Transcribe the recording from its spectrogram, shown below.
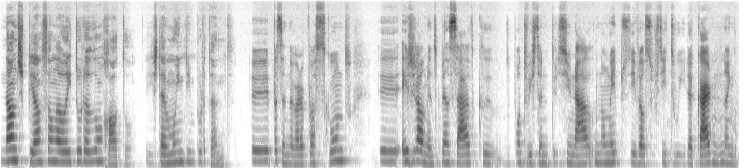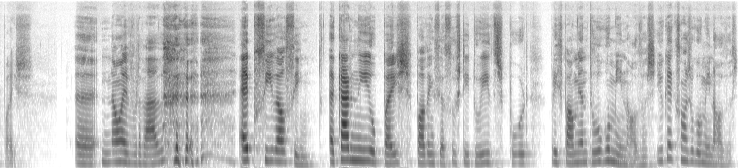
não dispensam a leitura de um rótulo. Isto é muito importante. Uh, passando agora para o segundo, é geralmente pensado que, do ponto de vista nutricional, não é possível substituir a carne nem o peixe. Uh, não é verdade. é possível sim. A carne e o peixe podem ser substituídos por principalmente leguminosas. E o que é que são as leguminosas?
